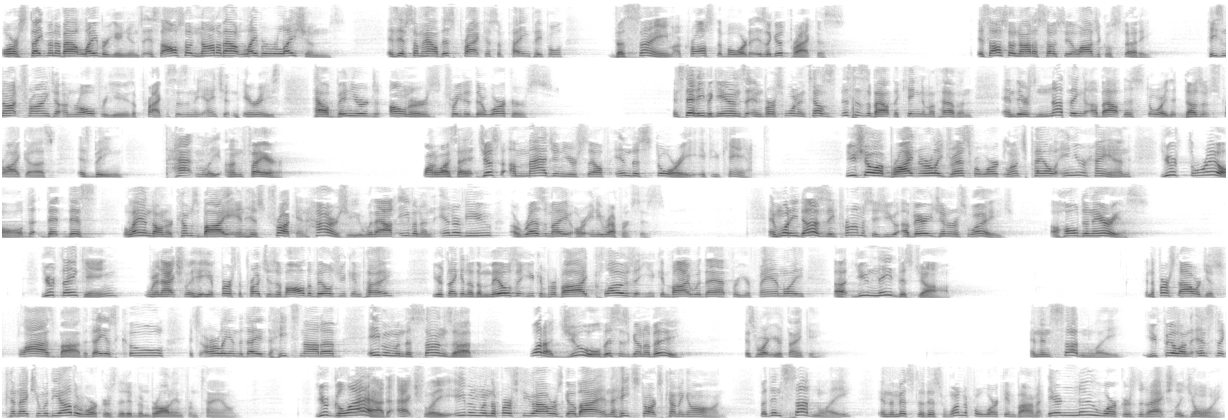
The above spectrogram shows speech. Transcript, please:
or a statement about labor unions. It's also not about labor relations, as if somehow this practice of paying people the same across the board is a good practice. It's also not a sociological study. He's not trying to unroll for you the practices in the ancient Near East, how vineyard owners treated their workers. Instead, he begins in verse 1 and tells us this is about the kingdom of heaven, and there's nothing about this story that doesn't strike us as being patently unfair. Why do I say it? Just imagine yourself in this story if you can't. You show up bright and early, dressed for work, lunch pail in your hand. You're thrilled that this landowner comes by in his truck and hires you without even an interview, a resume, or any references. And what he does is he promises you a very generous wage, a whole denarius. You're thinking, when actually he first approaches of all the bills you can pay. You're thinking of the meals that you can provide, clothes that you can buy with that for your family. Uh, you need this job. And the first hour just flies by. The day is cool. It's early in the day. The heat's not up. Even when the sun's up, what a jewel this is going to be, is what you're thinking. And then suddenly, you feel an instant connection with the other workers that have been brought in from town. You're glad, actually, even when the first few hours go by and the heat starts coming on. But then suddenly, in the midst of this wonderful work environment, there are new workers that actually join.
